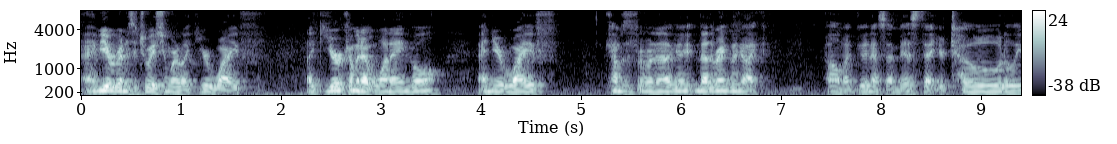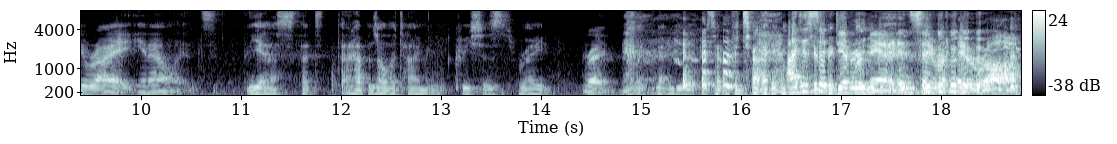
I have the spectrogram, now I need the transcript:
have you ever been in a situation where like your wife, like you're coming at one angle and your wife comes from another another angle and you're like, oh my goodness, I missed that. You're totally right. You know, it's Yes, that's that happens all the time, and Krisha's right right. like ninety eight percent of the time. I just said different, man. I didn't say right or wrong.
